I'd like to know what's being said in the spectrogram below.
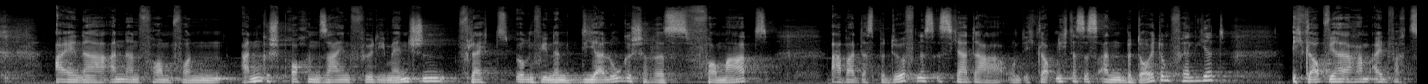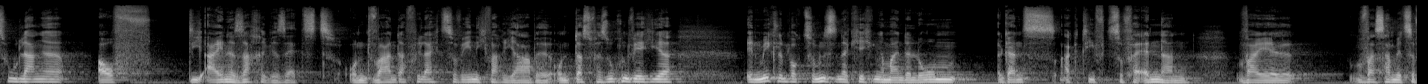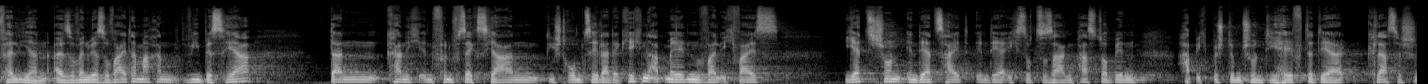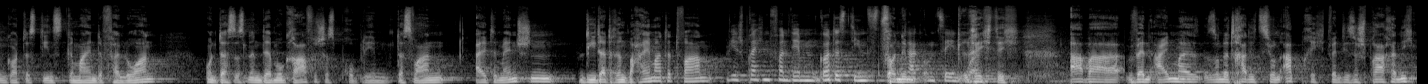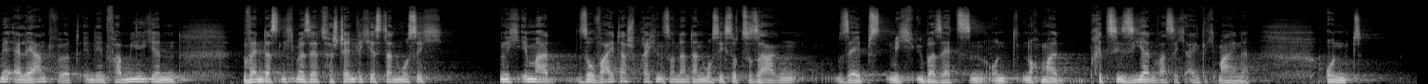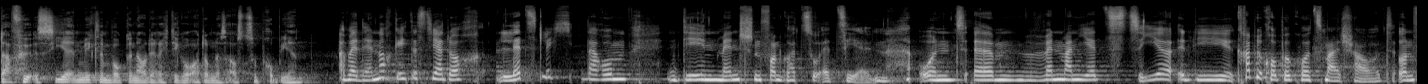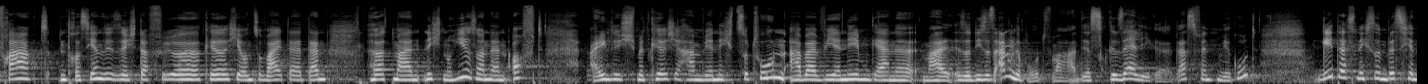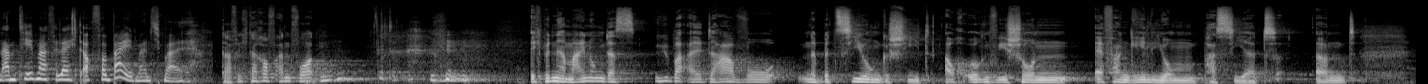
einer anderen Form von Angesprochensein für die Menschen, vielleicht irgendwie ein dialogischeres Format. Aber das Bedürfnis ist ja da und ich glaube nicht, dass es an Bedeutung verliert. Ich glaube, wir haben einfach zu lange auf die eine Sache gesetzt und waren da vielleicht zu wenig variabel. Und das versuchen wir hier in Mecklenburg, zumindest in der Kirchengemeinde Lohm, ganz aktiv zu verändern, weil was haben wir zu verlieren? Also wenn wir so weitermachen wie bisher, dann kann ich in fünf, sechs Jahren die Stromzähler der Kirchen abmelden, weil ich weiß, jetzt schon in der Zeit, in der ich sozusagen Pastor bin, habe ich bestimmt schon die Hälfte der klassischen Gottesdienstgemeinde verloren. Und das ist ein demografisches Problem. Das waren alte Menschen, die da drin beheimatet waren. Wir sprechen von dem Gottesdienst von Sonntag dem, um 10 Uhr. Richtig. Aber wenn einmal so eine Tradition abbricht, wenn diese Sprache nicht mehr erlernt wird in den Familien, wenn das nicht mehr selbstverständlich ist, dann muss ich nicht immer so weitersprechen, sondern dann muss ich sozusagen selbst mich übersetzen und nochmal präzisieren, was ich eigentlich meine. Und dafür ist hier in Mecklenburg genau der richtige Ort, um das auszuprobieren. Aber dennoch geht es ja doch letztlich darum, den Menschen von Gott zu erzählen. Und ähm, wenn man jetzt hier in die Krabbelgruppe kurz mal schaut und fragt, interessieren Sie sich dafür, Kirche und so weiter, dann hört man nicht nur hier, sondern oft, eigentlich mit Kirche haben wir nichts zu tun, aber wir nehmen gerne mal also dieses Angebot wahr, das Gesellige, das finden wir gut. Geht das nicht so ein bisschen am Thema vielleicht auch vorbei manchmal? Darf ich darauf antworten? Bitte. Ich bin der Meinung, dass überall da, wo eine Beziehung geschieht, auch irgendwie schon Evangelium passiert. Und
